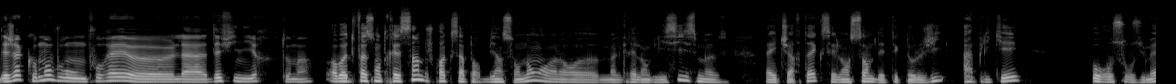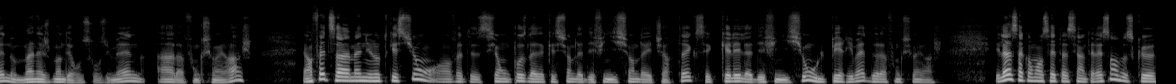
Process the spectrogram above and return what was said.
Déjà, comment on pourrait la définir, Thomas? Oh bah, De façon très simple, je crois que ça porte bien son nom. Alors, malgré l'anglicisme, la HR Tech, c'est l'ensemble des technologies appliquées aux ressources humaines, au management des ressources humaines, à la fonction RH. Et en fait, ça amène une autre question. En fait, si on pose la question de la définition de la HR Tech, c'est quelle est la définition ou le périmètre de la fonction RH Et là, ça commence à être assez intéressant parce que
